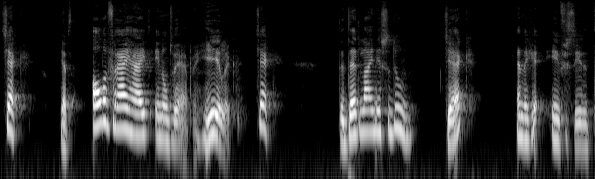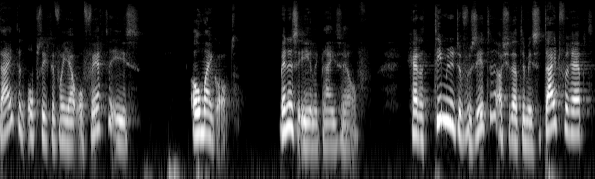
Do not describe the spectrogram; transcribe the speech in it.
Check. Je hebt alle vrijheid in ontwerpen. Heerlijk. Check. De deadline is te doen. Check. En de geïnvesteerde tijd ten opzichte van jouw offerte is Oh my god. Ben eens eerlijk naar jezelf. Ga er 10 minuten voor zitten als je daar tenminste tijd voor hebt.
